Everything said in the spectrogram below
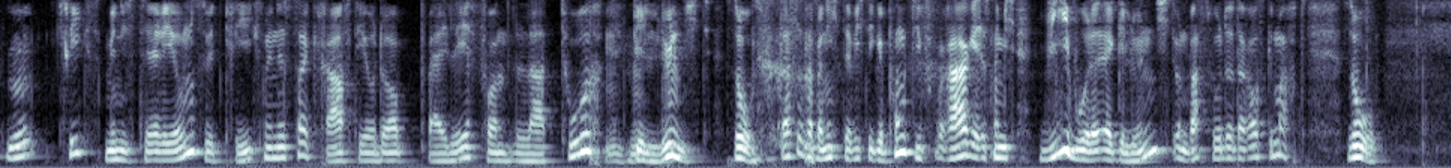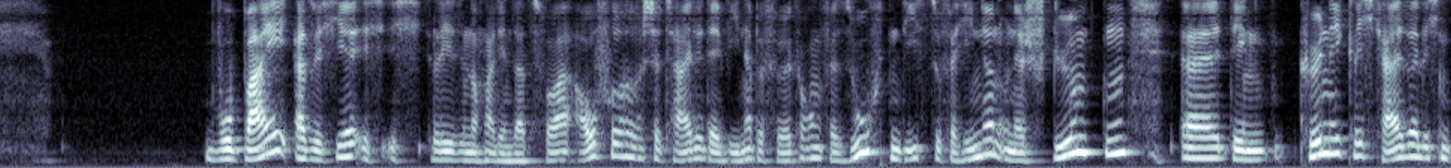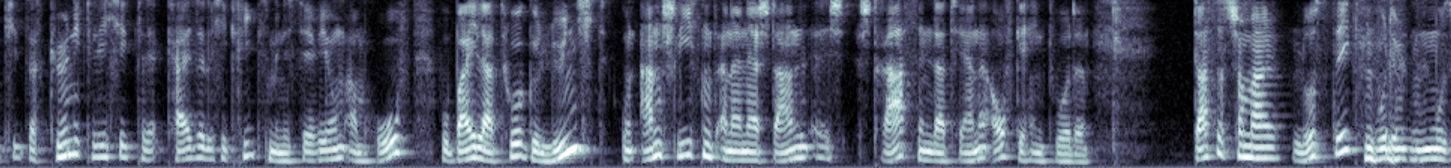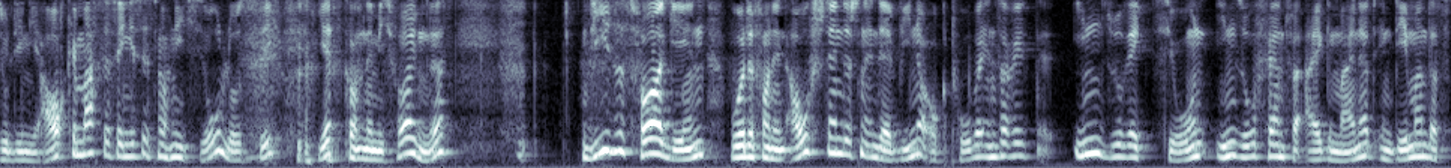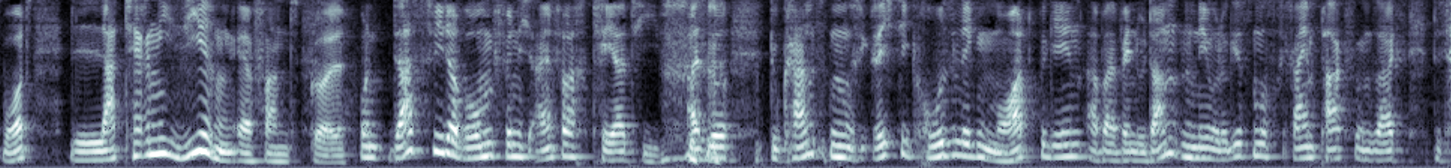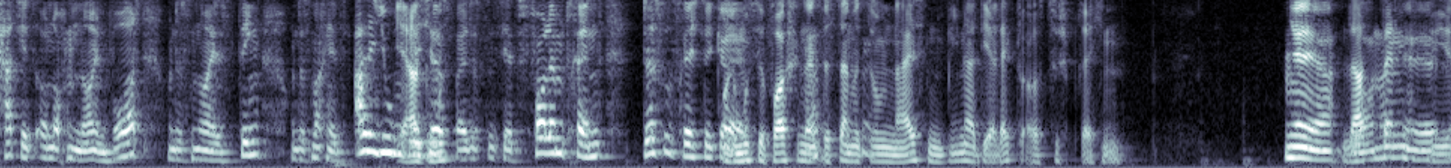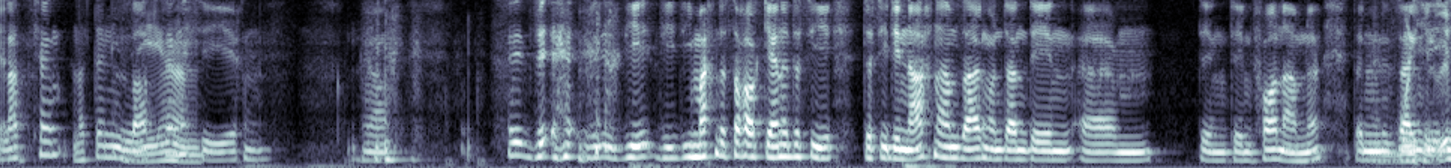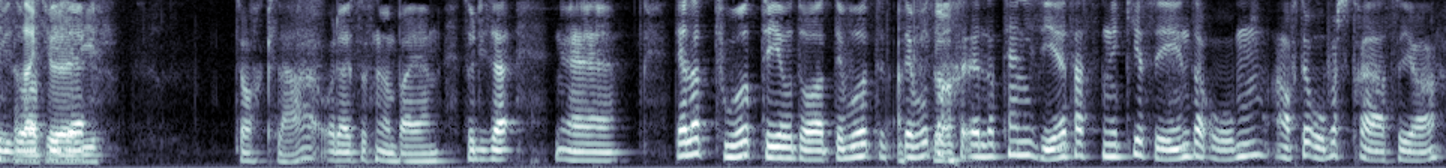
Kriegsministeriums wird Kriegsminister Graf Theodor Beile von Latour gelyncht. So, das ist aber nicht der wichtige Punkt. Die Frage ist nämlich, wie wurde er gelyncht und was wurde daraus gemacht? So. Wobei, also hier, ich, ich lese nochmal den Satz vor, aufrührerische Teile der Wiener Bevölkerung versuchten dies zu verhindern und erstürmten äh, den königlich-kaiserlichen, das königliche kaiserliche Kriegsministerium am Hof, wobei Latour gelyncht und anschließend an einer Sta äh, Straßenlaterne aufgehängt wurde. Das ist schon mal lustig, wurde Mussolini auch gemacht, deswegen ist es noch nicht so lustig. Jetzt kommt nämlich folgendes. Dieses Vorgehen wurde von den Aufständischen in der Wiener Oktoberinsurrektion insofern verallgemeinert, indem man das Wort Laternisieren erfand. Geil. Und das wiederum finde ich einfach kreativ. Also du kannst einen richtig gruseligen Mord begehen, aber wenn du dann einen Neologismus reinpackst und sagst, das hat jetzt auch noch ein neues Wort und das ist ein neues Ding und das machen jetzt alle Jugendliche, ja, weil das ist jetzt voll im Trend, das ist richtig geil. Und du musst dir vorstellen, das, das dann mit so einem niceen Wiener Dialekt auszusprechen. Ja, ja. Laternisieren. Äh, Laten Laternisieren. Laternisieren. Ja. die, die, die machen das doch auch gerne, dass sie, dass sie den Nachnamen sagen und dann den, ähm, den, den Vornamen, ne? Dann ja, sagen sie irgendwie sowas wie der. Wie? Doch, klar. Oder ist das nur in Bayern? So dieser. Äh, der Latour Theodor, der wurde, der wurde so. doch äh, laternisiert, hast du nicht gesehen, da oben auf der Oberstraße, ja.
